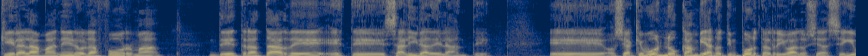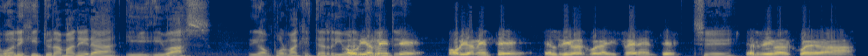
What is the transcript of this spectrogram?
que era la manera o la forma de tratar de este, salir adelante. Eh, o sea que vos no cambiás, no te importa el rival, o sea, seguís, vos elegiste una manera y, vas, digamos, por más que esté rival. Obviamente, obviamente el rival juega diferente. Sí. El rival juega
